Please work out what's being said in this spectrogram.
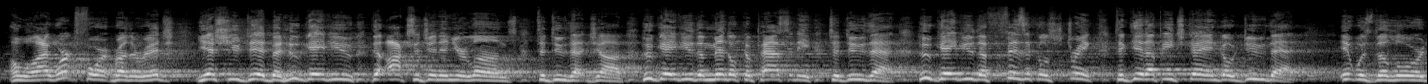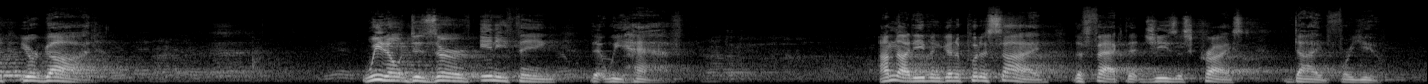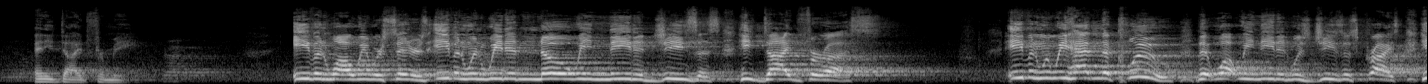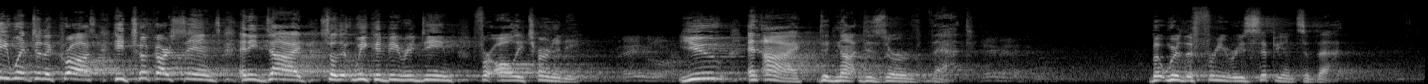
Oh, well, I worked for it, Brother Ridge. Yes, you did. But who gave you the oxygen in your lungs to do that job? Who gave you the mental capacity to do that? Who gave you the physical strength to get up each day and go do that? It was the Lord your God. We don't deserve anything that we have. I'm not even going to put aside the fact that Jesus Christ died for you and he died for me. Even while we were sinners, even when we didn't know we needed Jesus, He died for us. Even when we hadn't a clue that what we needed was Jesus Christ, He went to the cross, He took our sins, and He died so that we could be redeemed for all eternity. You and I did not deserve that. But we're the free recipients of that.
